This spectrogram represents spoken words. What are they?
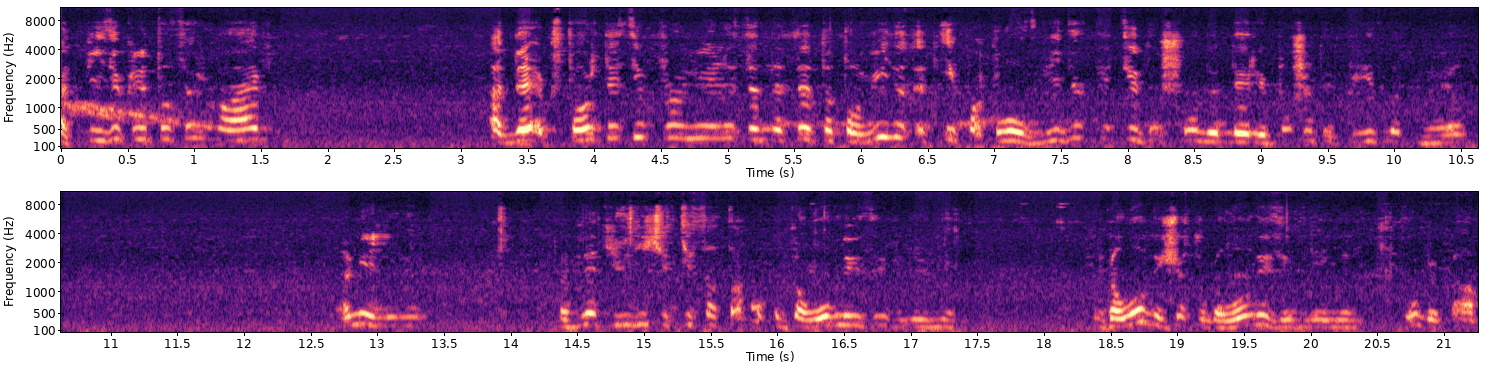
A physically to survive. А де експортиці промілі, це не це, то то видят, і поклон видят, ті душу на дері, пушити підлак, мел. Амелия. Поднять юридический состав, уголовное заявление. Уголовное, сейчас уголовное заявление. УГК.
